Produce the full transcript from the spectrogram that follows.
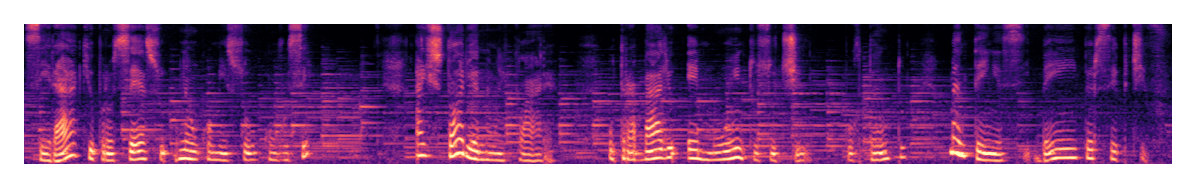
Será que o processo não começou com você? A história não é clara. O trabalho é muito sutil. Portanto, mantenha-se bem perceptivo.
